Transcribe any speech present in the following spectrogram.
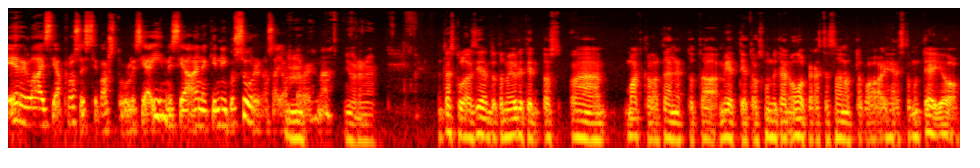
erilaisia prosessivastuullisia ihmisiä, ainakin niin kuin suurin osa johtoryhmää. Mm, juuri näin. No, tässä tulee siihen, tota, mä yritin tuossa matkalla tänne tota, miettiä, että onko mun mitään omaperäistä sanottavaa aiheesta, mutta ei ole.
